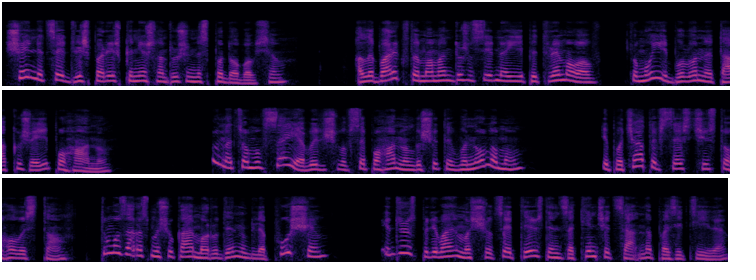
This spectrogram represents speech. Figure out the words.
Шейлі цей двіж Париж, звісно, дуже не сподобався. Але Барик в той момент дуже сильно її підтримував, тому їй було не так уже і погано. Ну, на цьому все я вирішила все погано лишити в минулому і почати все з чистого листа. Тому зараз ми шукаємо родину для Пуші і дуже сподіваємося, що цей тиждень закінчиться на позитиві.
